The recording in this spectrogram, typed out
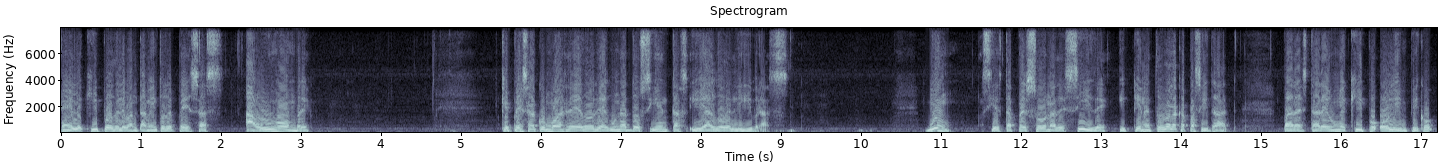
el equipo de levantamiento de pesas a un hombre que pesa como alrededor de algunas 200 y algo de libras. Bien, si esta persona decide y tiene toda la capacidad para estar en un equipo olímpico,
